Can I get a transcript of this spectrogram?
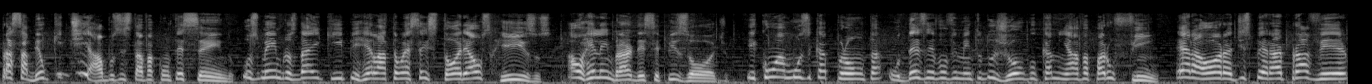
para saber o que diabos estava acontecendo. Os membros da equipe relatam essa história aos risos, ao relembrar desse episódio. E com a música pronta, o desenvolvimento do jogo caminhava para o fim. Era hora de esperar para ver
